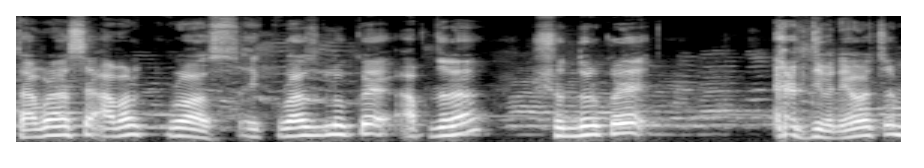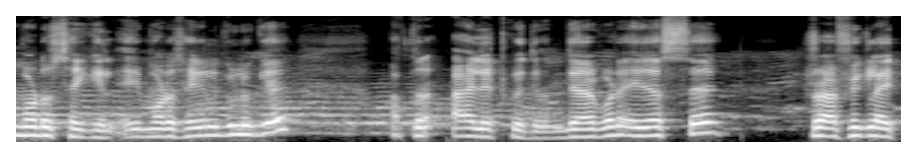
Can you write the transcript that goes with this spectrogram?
তারপর আছে আবার ক্রস এই ক্রসগুলোকে আপনারা সুন্দর করে দেবেন। এবার হচ্ছে মোটর সাইকেল এই মোটর সাইকেলগুলোকে আপনারা হাইলাইট করে দেবেন। দেওয়ার পরে এই যাচ্ছে ট্রাফিক লাইট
